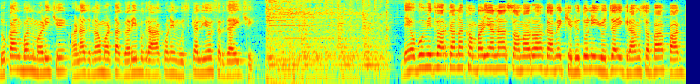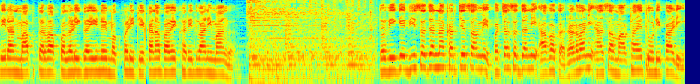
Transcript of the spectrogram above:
દુકાન બંધ મળી છે. અનાજ ન મળતા ગરીબ ગ્રાહકોને મુશ્કેલીઓ સર્જાઈ છે. દેવભૂમિ દ્વારકાના ખંભાળિયાના સામારોહ ગામે ખેડૂતોની યોજાઈ ગ્રામસભા, પાક ધિરાણ માફ કરવા પલળી ગઈને મગફળી ટેકાના ભાવે ખરીદવાની માંગ. તો વીઘે વીસ હજારના ખર્ચે સામે પચાસ હજારની આવક, રડવાની આશા માવઠાએ તોડી પાડી.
